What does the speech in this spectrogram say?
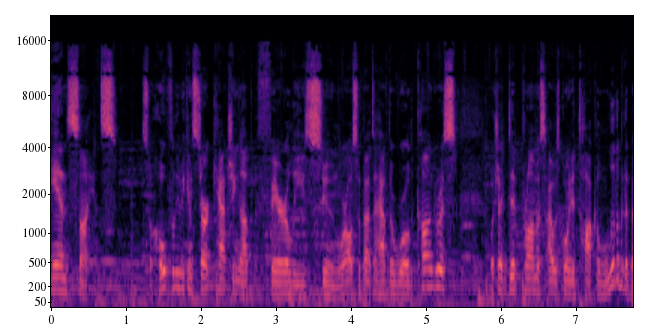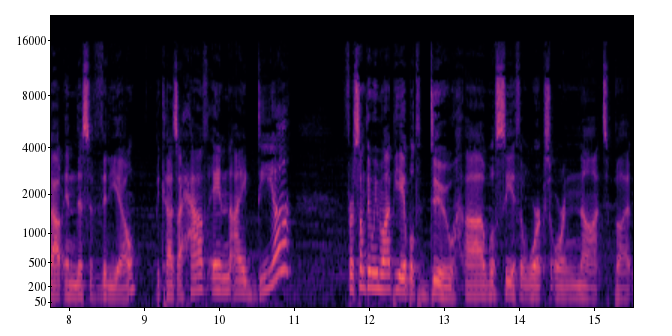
and science. So hopefully we can start catching up fairly soon. We're also about to have the World Congress, which I did promise I was going to talk a little bit about in this video, because I have an idea for something we might be able to do. Uh, we'll see if it works or not, but...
